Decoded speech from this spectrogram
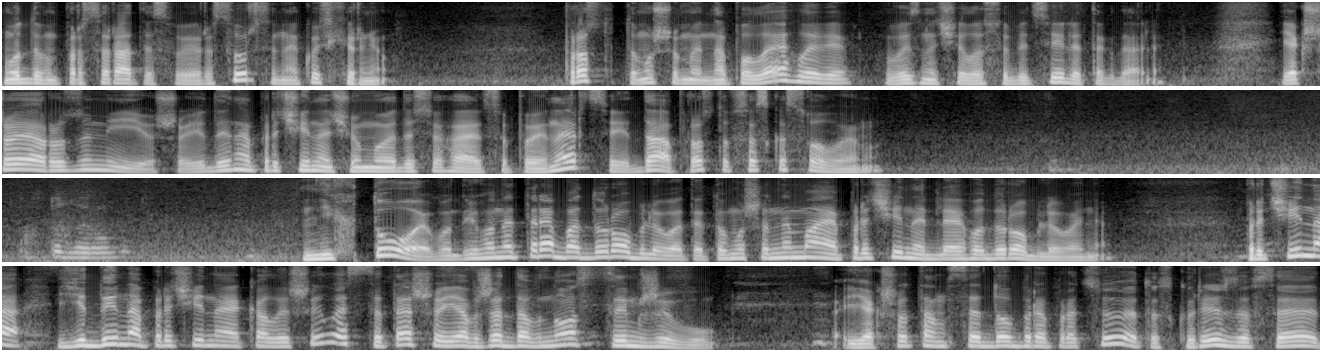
Будемо просирати свої ресурси на якусь херню. Просто тому, що ми наполегливі, визначили собі ціль і так далі. Якщо я розумію, що єдина причина, чому я досягаю це по інерції, да, просто все скасовуємо. А хто доробить? Ніхто, його не треба дороблювати, тому що немає причини для його дороблювання. Причина, єдина причина, яка лишилась, це те, що я вже давно з цим живу. Якщо там все добре працює, то, скоріш за все,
